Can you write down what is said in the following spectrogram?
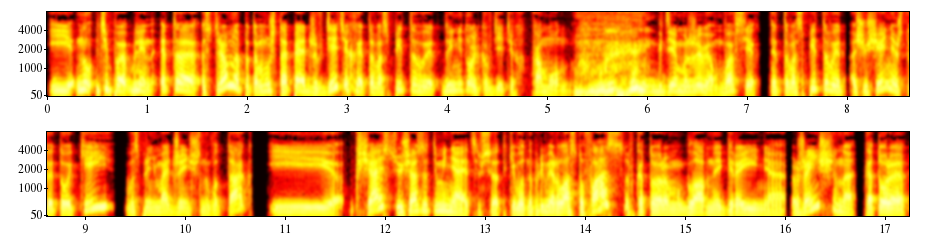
И, ну, типа, блин, это стрёмно, потому что, опять же, в детях это воспитывает, да и не только в детях, come on, где мы живем, во всех. Это воспитывает ощущение, что это окей воспринимать женщину вот так, и, к счастью, сейчас это меняется все таки Вот, например, Last of Us, в котором главная героиня женщина, которая,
